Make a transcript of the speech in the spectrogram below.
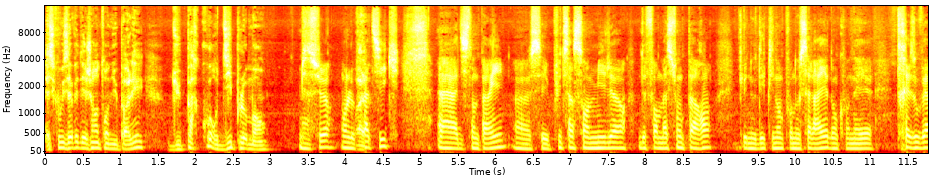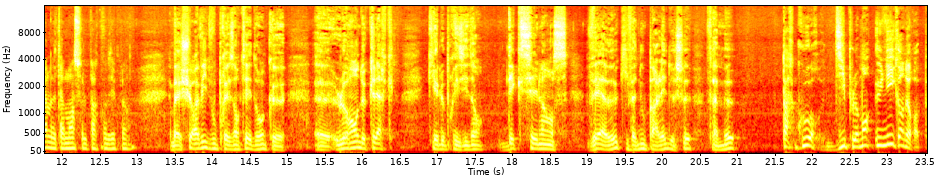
Est-ce que vous avez déjà entendu parler du parcours diplômant? Bien sûr, on le pratique à Disneyland Paris. c'est plus de 500 000 heures de formation par an que nous déclinons pour nos salariés. Donc on est très ouvert, notamment sur le parcours diplôme. Eh ben, je suis ravi de vous présenter donc Laurent de Clercq qui est le président d'Excellence VAE, qui va nous parler de ce fameux parcours diplômant unique en Europe.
